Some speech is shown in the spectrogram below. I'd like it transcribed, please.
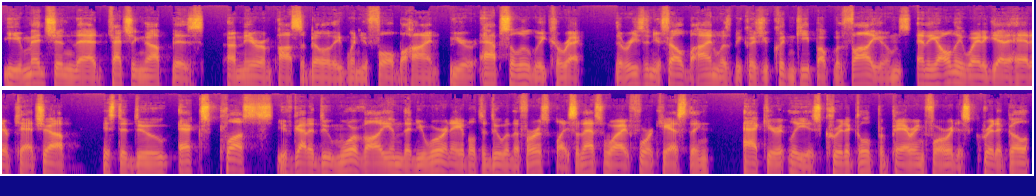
You mentioned that catching up is a near impossibility when you fall behind. You're absolutely correct. The reason you fell behind was because you couldn't keep up with volumes. And the only way to get ahead or catch up is to do X plus, you've got to do more volume than you weren't able to do in the first place. And that's why forecasting accurately is critical, preparing for it is critical,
